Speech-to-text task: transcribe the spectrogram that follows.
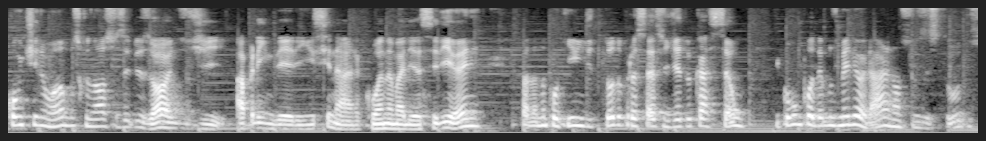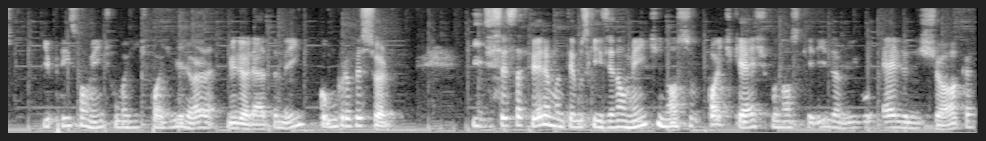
continuamos com nossos episódios de Aprender e Ensinar com Ana Maria Siriani falando um pouquinho de todo o processo de educação e como podemos melhorar nossos estudos e principalmente como a gente pode melhorar, melhorar também como professor. E de sexta-feira mantemos quinzenalmente nosso podcast com o nosso querido amigo Hélio Nishioka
